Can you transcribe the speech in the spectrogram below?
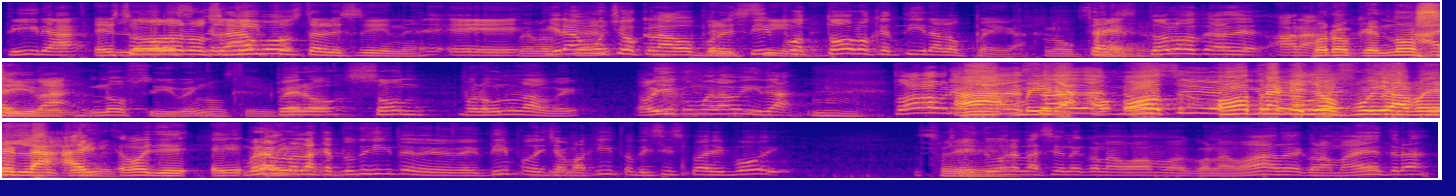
tira es uno de los clavos, mitos del cine. eh, eh, ¿De lo tira muchos clavos, pero el tipo cine. todo lo que tira lo pega. Lo o sea, pega. todo lo que hace- ahora, Pero que no sirven. va, no sirven. No sirven. Pero son, pero uno la ve. Oye, como es la vida. Mm. Todas las Ah, películas de mira, no ot- otra que yo la ve. fui a verla. ay, oye, eh, Por ejemplo, ay, la que tú dijiste de, de tipo de chamaquito, This is my boy, sí. que tuvo relaciones con la mamá, con la madre, con la maestra,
